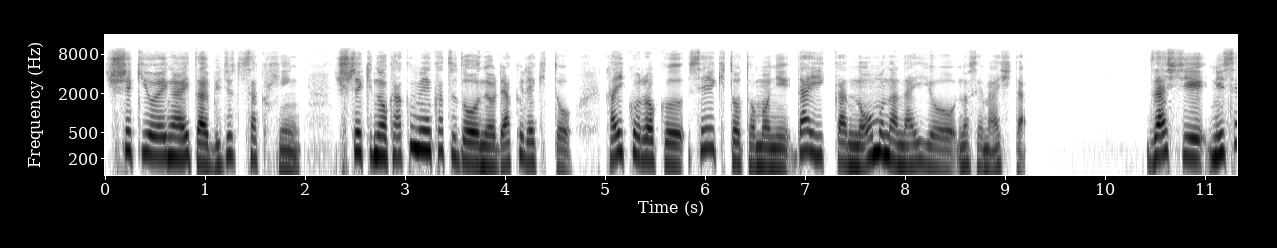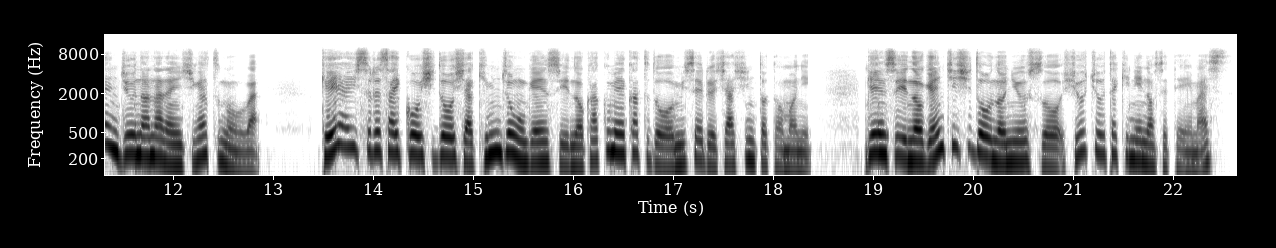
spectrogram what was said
主席を描いた美術作品、主席の革命活動の略歴と、回顧録、世紀とともに第一巻の主な内容を載せました。雑誌2017年4月号は、敬愛する最高指導者金正恩元帥の革命活動を見せる写真とともに、元帥の現地指導のニュースを集中的に載せています。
